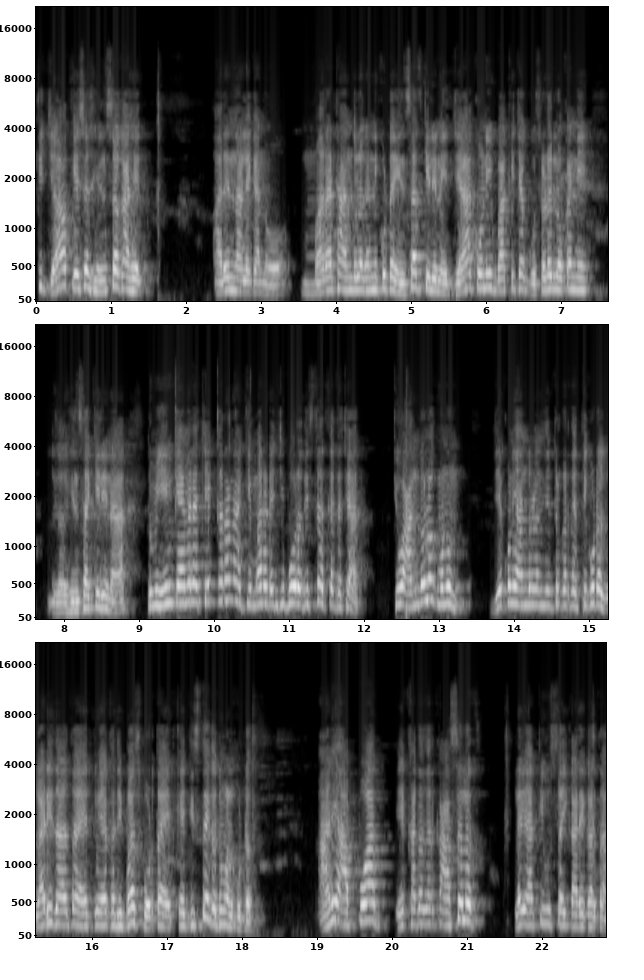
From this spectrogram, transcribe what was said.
की ज्या केसेस हिंसक आहेत. अरे नालेकांनो मराठा आंदोलकांनी कुठं हिंसाच केली नाही. ज्या कोणी बाकीच्या घुसडे लोकांनी हिंसा केली ना तुम्ही इन कॅमेरा चेक करा ना की मराठ्यांची पोरं दिसतात का त्याच्यात? किंवा आंदोलक म्हणून जे कोणी आंदोलन नेतृत्व करतात ते कुठं गाडी जाळत आहेत किंवा एखादी बस फोडतायत काही दिसतंय का तुम्हाला कुठं? आणि अपवाद एखादा जर का असेलच लय अतिउत्साही कार्यकर्ता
